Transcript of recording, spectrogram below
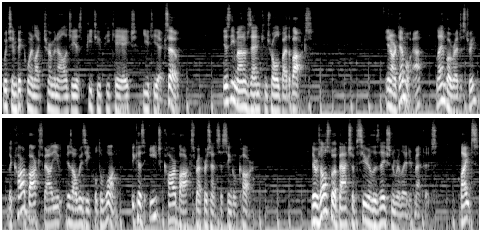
which in Bitcoin-like terminology is P2PKH UTXO, is the amount of Zen controlled by the box. In our demo app, Lambo Registry, the car box value is always equal to 1, because each car box represents a single car. There is also a batch of serialization-related methods, bytes,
